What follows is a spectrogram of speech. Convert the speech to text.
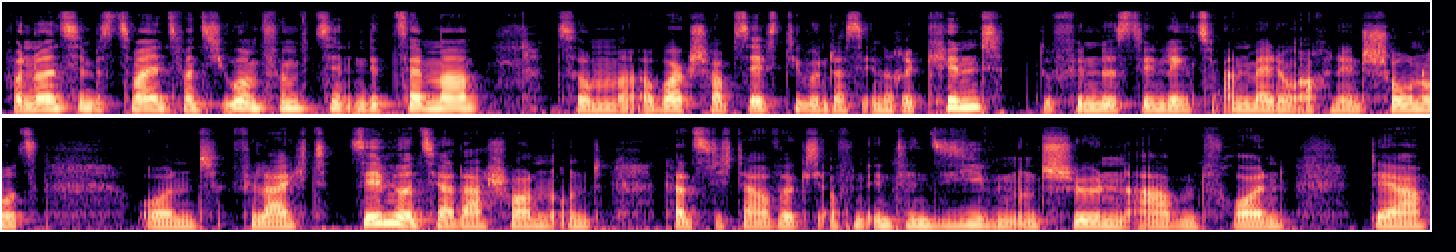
von 19 bis 22 Uhr am 15. Dezember zum Workshop Selbstliebe und das innere Kind. Du findest den Link zur Anmeldung auch in den Shownotes. Und vielleicht sehen wir uns ja da schon und kannst dich da wirklich auf einen intensiven und schönen Abend freuen, der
